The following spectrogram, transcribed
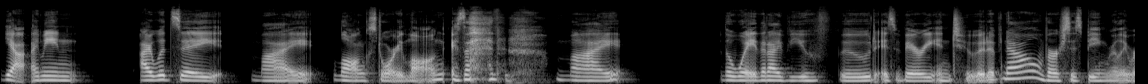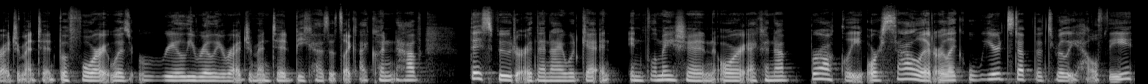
yeah, I mean, I would say my long story long is that my the way that I view food is very intuitive now versus being really regimented. Before it was really, really regimented because it's like I couldn't have this food or then I would get an inflammation or I couldn't have broccoli or salad or like weird stuff that's really healthy.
